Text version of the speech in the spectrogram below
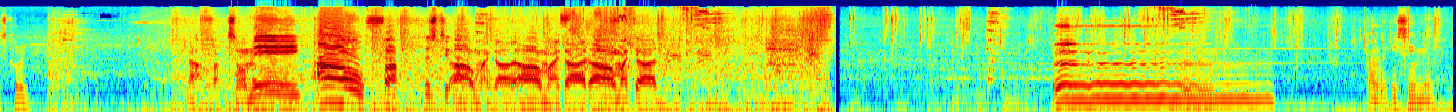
he's coming. Oh fuck, he saw me! Oh fuck! There's two. Oh my god, oh my god, oh my god. Mm. I don't think he's seen me.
